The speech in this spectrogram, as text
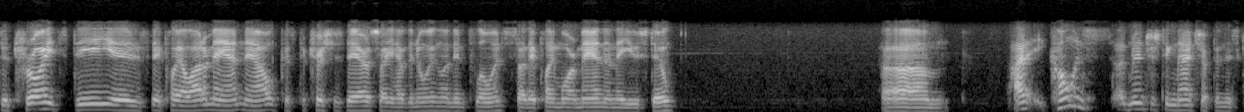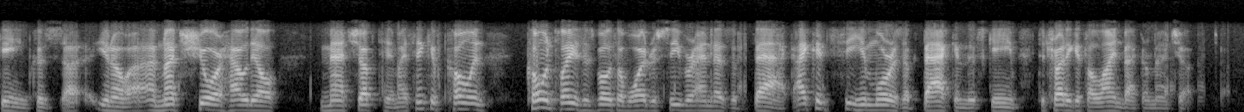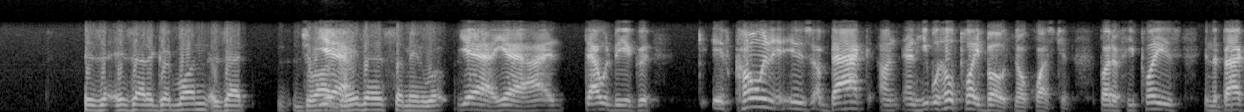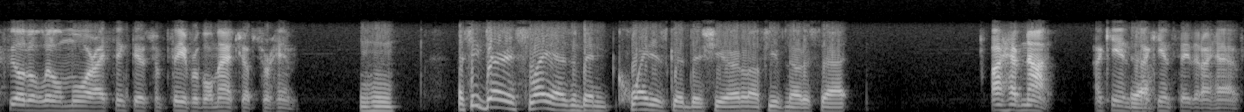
Detroit's D is they play a lot of man now because Patricia's there, so you have the New England influence, so they play more man than they used to. Um, I, Cohen's an interesting matchup in this game because uh, you know I'm not sure how they'll match up to him. I think if Cohen Cohen plays as both a wide receiver and as a back, I could see him more as a back in this game to try to get the linebacker matchup. Is is that a good one? Is that Jarrad Yeah. Davis? I mean, wh- Yeah, yeah, I, that would be a good. If Cohen is a back on, and he will he'll play both, no question. But if he plays in the backfield a little more, I think there's some favorable matchups for him. hmm I see Darius Slay hasn't been quite as good this year. I don't know if you've noticed that. I have not. I can't. Yeah. I can't say that I have.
